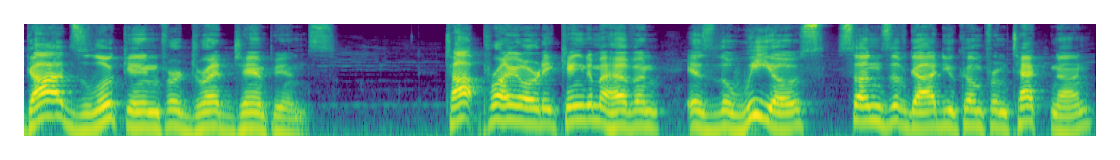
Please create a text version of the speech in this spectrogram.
God's looking for dread champions. Top priority, kingdom of heaven, is the Huios, sons of God. You come from Teknon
